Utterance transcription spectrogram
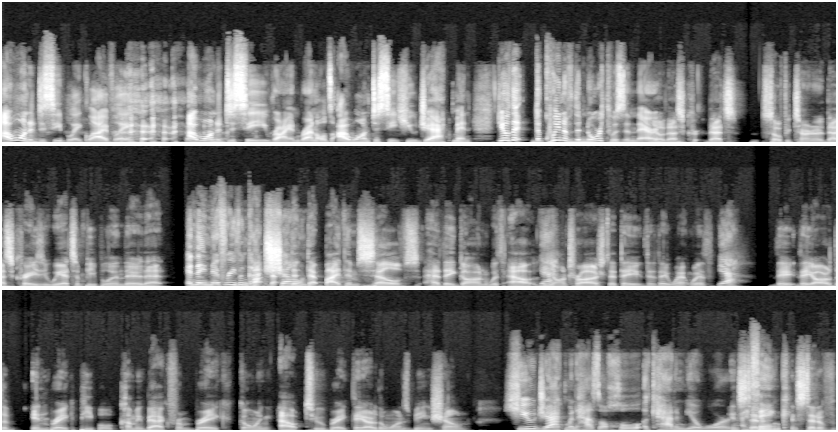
I wanted to see Blake Lively. I wanted to see Ryan Reynolds. I want to see Hugh Jackman. You know, the, the Queen of the North was in there, No, that's cr- that's Sophie Turner. That's crazy. We had some people in there that and they never even got that, shown. that, that by themselves, had they gone without Yeah. the entourage that they that they went with, yeah. they they are the in break people coming back from break, going out to break. They are the ones being shown Hugh Jackman has a whole Academy Award, instead I think. of instead of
